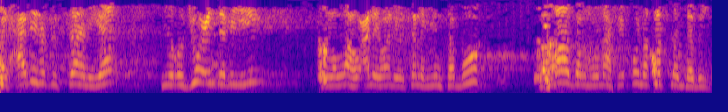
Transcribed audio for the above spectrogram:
والحادثة الثانية في رجوع النبي صلى الله عليه وآله وسلم من تبوك أراد المنافقون قتل النبي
